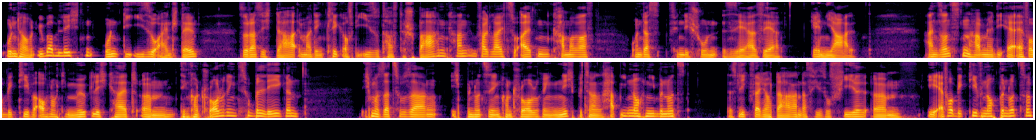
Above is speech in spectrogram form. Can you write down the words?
unter- und überbelichten und die ISO einstellen, sodass ich da immer den Klick auf die ISO-Taste sparen kann im Vergleich zu alten Kameras und das finde ich schon sehr, sehr genial. Ansonsten haben ja die RF-Objektive auch noch die Möglichkeit, ähm, den Control-Ring zu belegen. Ich muss dazu sagen, ich benutze den Control-Ring nicht, beziehungsweise habe ihn noch nie benutzt. Das liegt vielleicht auch daran, dass ich so viel ähm, EF-Objektive noch benutze.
